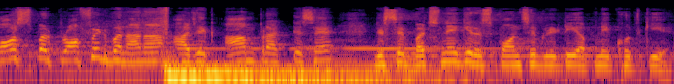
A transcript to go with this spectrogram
कॉस्ट पर प्रॉफिट बनाना आज एक आम प्रैक्टिस है जिससे बचने की रिस्पॉन्सिबिलिटी अपनी खुद की है।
